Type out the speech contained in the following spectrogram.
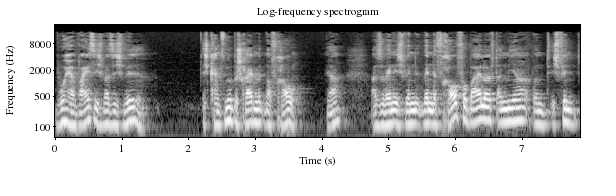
woher weiß ich, was ich will? Ich kann es nur beschreiben mit einer Frau, ja. Also wenn ich, wenn, wenn eine Frau vorbeiläuft an mir und ich finde,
